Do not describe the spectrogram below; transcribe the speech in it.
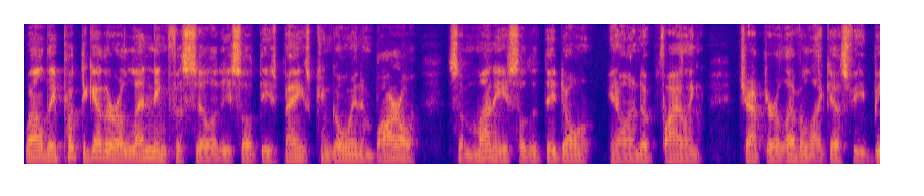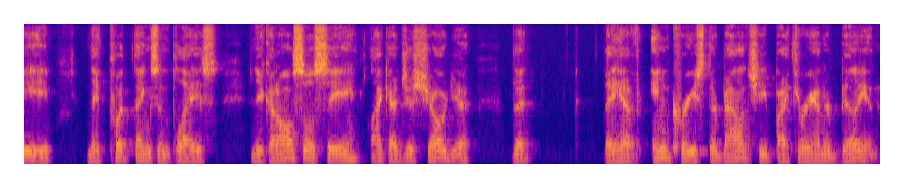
Well, they put together a lending facility so that these banks can go in and borrow some money so that they don't, you know, end up filing chapter 11 like SVB. They put things in place. And you can also see, like I just showed you, that they have increased their balance sheet by 300 billion.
